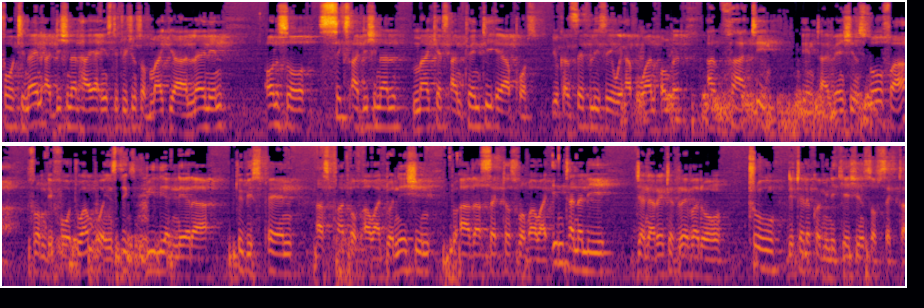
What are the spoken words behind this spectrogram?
49 additional higher institutions of uh, learning, also six additional markets and 20 airports. You can safely say we have 113 interventions so far from the 41.6 billion naira to be spent as part of our donation to other sectors from our internally generated revenue through the telecommunications sector.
